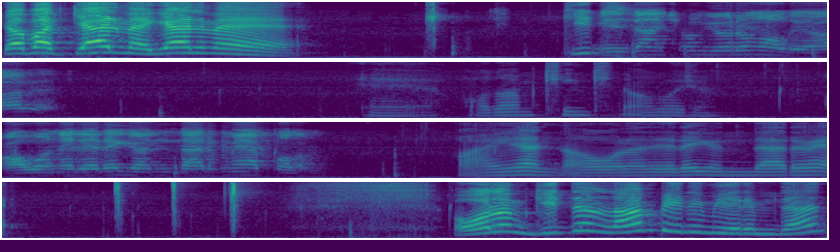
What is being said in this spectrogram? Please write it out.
Ya bak gelme gelme. Cık, Git. Bizden çok yorum oluyor abi. Ee, adam king ne yapacaksın? Abonelere gönderme yapalım. Aynen abonelere gönderme. Cık, cık, cık. Oğlum gidin lan benim yerimden.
